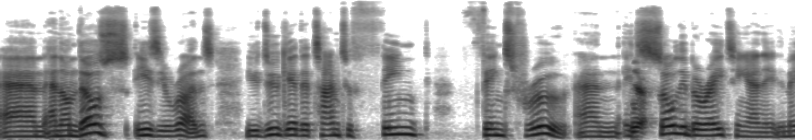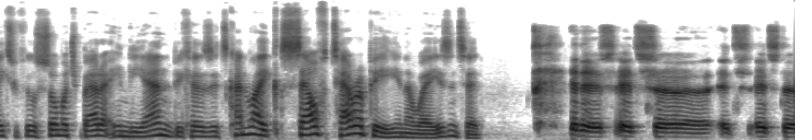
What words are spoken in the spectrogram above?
And and on those easy runs, you do get the time to think things through and it's yeah. so liberating and it makes you feel so much better in the end because it's kind of like self therapy in a way isn't it? It is. It's uh, it's it's the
